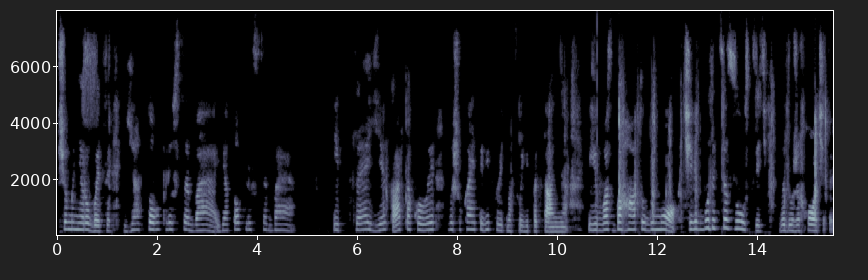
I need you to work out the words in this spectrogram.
Що мені робити? Я топлю себе, я топлю себе. І це є карта, коли ви шукаєте відповідь на свої питання, і у вас багато думок. Чи відбудеться зустріч? Ви дуже хочете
